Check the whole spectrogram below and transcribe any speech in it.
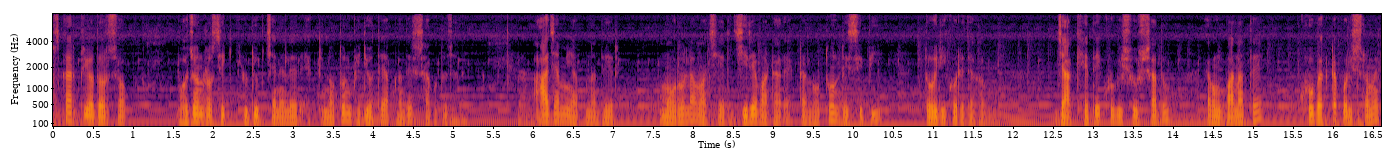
নমস্কার, প্রিয় দর্শক। ভোজন রসিক ইউটিউব চ্যানেলের একটি নতুন ভিডিওতে আপনাদের স্বাগত জানাই। আজ আমি আপনাদের মোরলা মাছের জিরে বাটার একটা নতুন রেসিপি তৈরি করে দেখাবো, যা খেতে খুবই সুস্বাদু এবং বানাতে খুব একটা পরিশ্রমের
